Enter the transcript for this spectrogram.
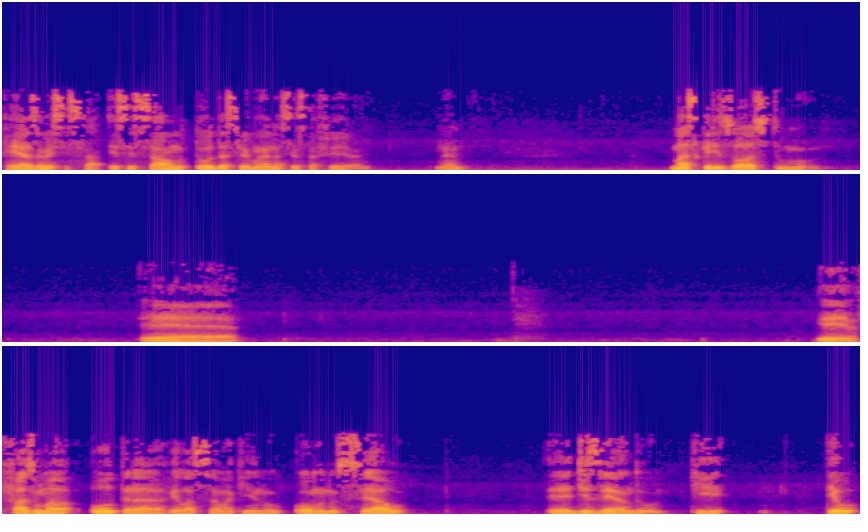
rezam esse, esse salmo toda semana, sexta-feira. Né? Mas Crisóstomo é, é, faz uma outra relação aqui no como no céu, é, dizendo que teu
